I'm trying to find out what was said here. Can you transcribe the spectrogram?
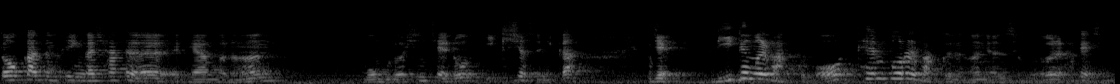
똑같은 스윙과 샷에 대한 거는 몸으로 신체로 익히셨으니까 이제 리듬을 바꾸고 템포를 바꾸는 연습을 하겠습니다.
